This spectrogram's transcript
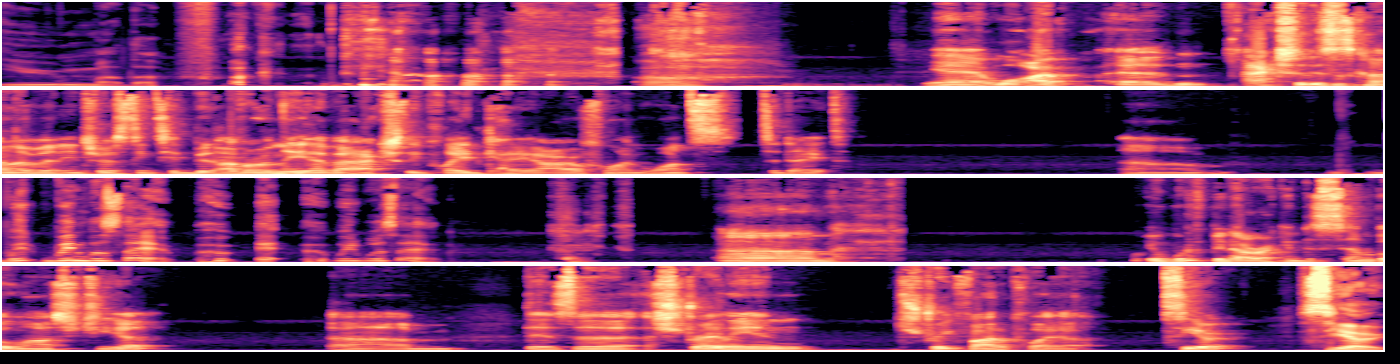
you motherfucker. oh, Yeah, well, I've um, actually this is kind of an interesting tidbit. I've only ever actually played KI offline once to date. Um, when, when was that? Who? eh, who- When was that? um, it would have been, I reckon, December last year. Um, there's a Australian Street Fighter player, Seo. CO.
